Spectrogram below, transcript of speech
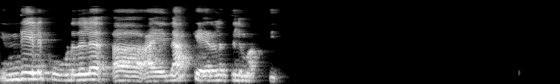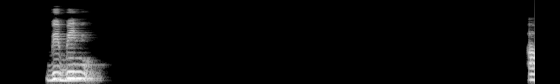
ഇന്ത്യയിൽ കൂടുതൽ അയല കേരളത്തിൽ മത്തി. വിപിൻ ആ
